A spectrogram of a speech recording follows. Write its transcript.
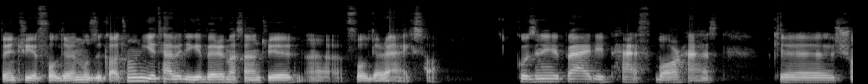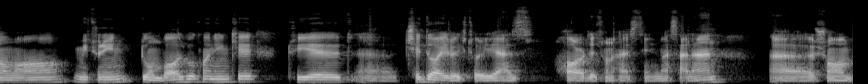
برین توی فولدر موزیکاتون یه تب دیگه بره مثلا توی فولدر عکس ها گزینه بعدی پث بار هست که شما می‌تونین دنبال بکنین که توی چه دایرکتوری از هاردتون هستین. مثلا شما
